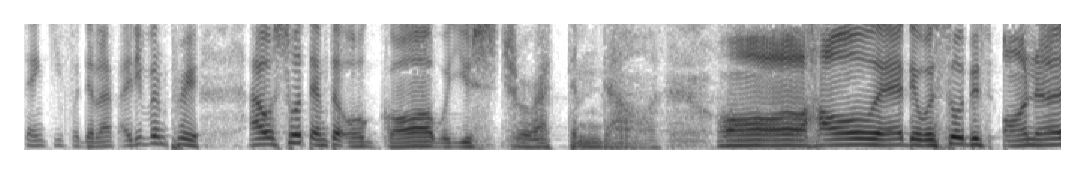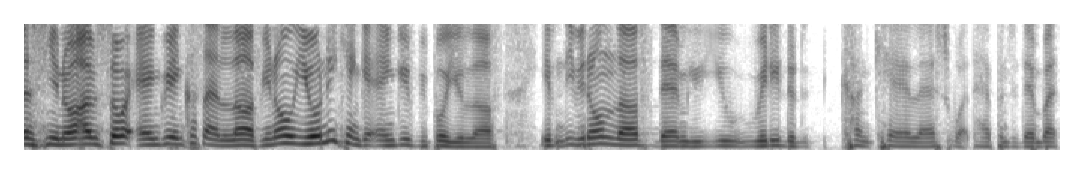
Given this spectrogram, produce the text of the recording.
thank you for their life. I even pray. I was so tempted, oh God, would you strike them down? Oh, how eh, they were so dishonest. You know, I'm so angry because I love. You know, you only can get angry with people you love. If, if you don't love them, you, you really can't care less what happens to them. But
